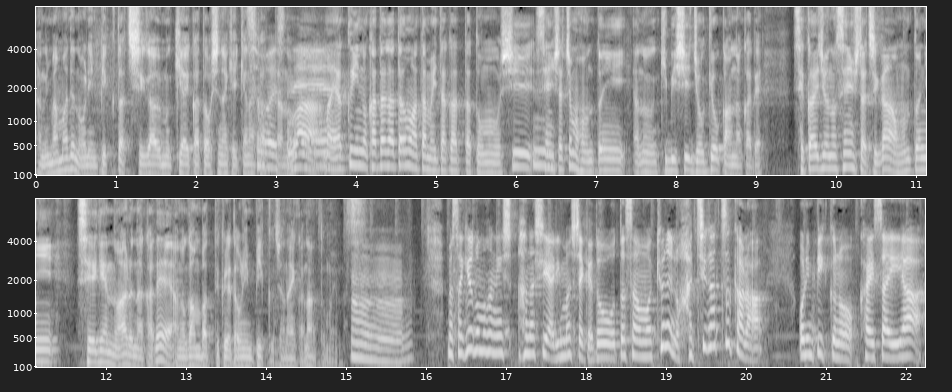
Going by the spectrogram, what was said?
あの今までのオリンピックとは違う向き合い方をしなきゃいけなかったのは、ね。まあ、役員の方々も頭痛かったと思うし、選手たちも本当にあの厳しい状況下の中で世界中の選手たちが本当に制限のある中であの頑張ってくれたオリンピックじゃないかなと思います。うん。まあ、先ほども話話ありましたけど太田さんは去年の8月からオリンピックの開催や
